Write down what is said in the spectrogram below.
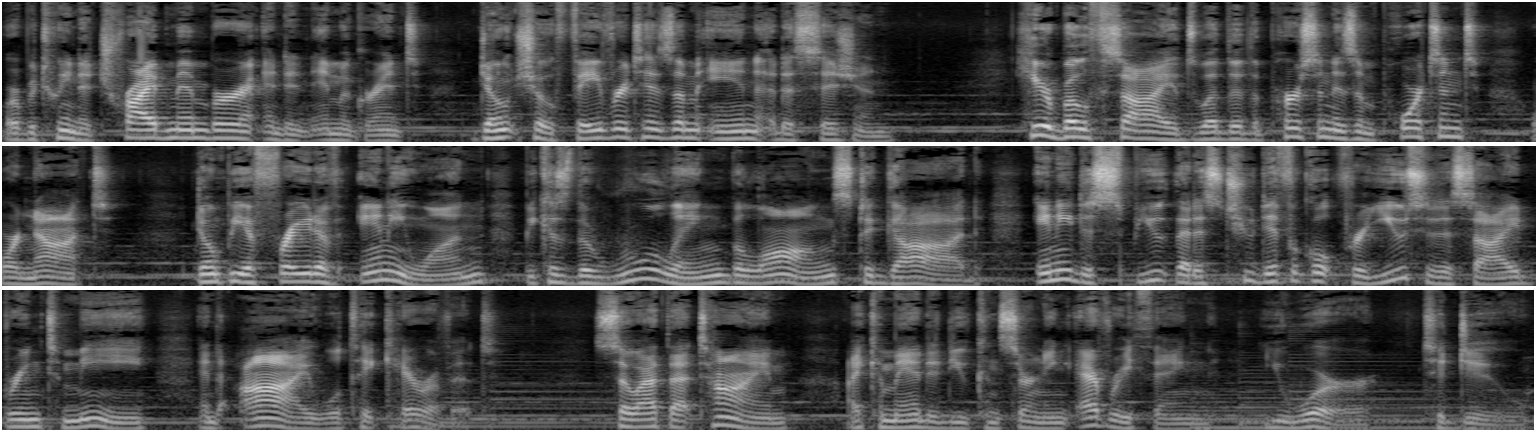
or between a tribe member and an immigrant. Don't show favoritism in a decision. Hear both sides, whether the person is important or not. Don't be afraid of anyone, because the ruling belongs to God. Any dispute that is too difficult for you to decide, bring to me, and I will take care of it. So at that time, I commanded you concerning everything you were to do.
